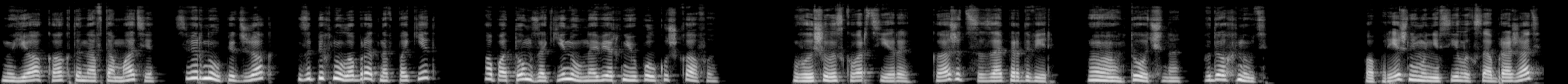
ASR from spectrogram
но я как-то на автомате свернул пиджак, запихнул обратно в пакет, а потом закинул на верхнюю полку шкафа. Вышел из квартиры. Кажется, запер дверь. А, точно. Вдохнуть. По-прежнему не в силах соображать,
